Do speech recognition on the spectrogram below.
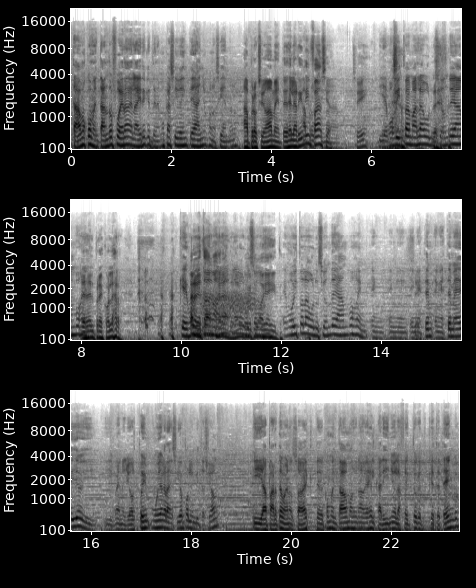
Estábamos comentando fuera del aire que tenemos casi 20 años conociéndonos. Aproximadamente, desde el jardín de infancia. Sí. Y hemos visto además la evolución de ambos. Desde el preescolar. que hemos yo visto estaba más grande, la era un poquito evolución- más viejito. Hemos visto la evolución de ambos en, en- en- Sí. este, en este medio y, y, bueno, yo estoy muy agradecido por la invitación y aparte, bueno, sabes que te he comentado más de una vez el cariño, el afecto que, que te tengo.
